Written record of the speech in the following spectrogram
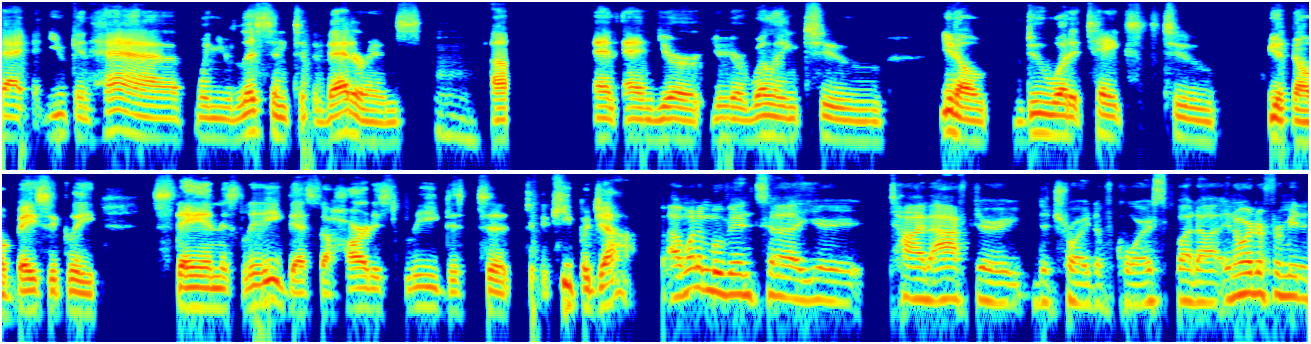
that you can have when you listen to veterans mm. um, and and you're you're willing to you know do what it takes to you know basically stay in this league that's the hardest league to, to, to keep a job. I want to move into your time after Detroit, of course, but uh, in order for me to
